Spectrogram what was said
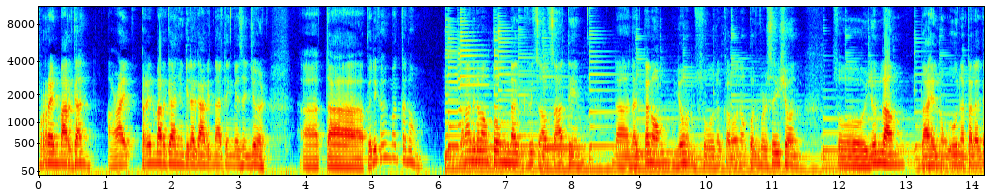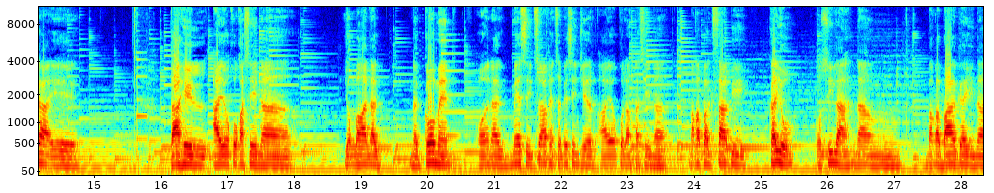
Pren Margan. Alright, Pren Margan yung ginagamit nating messenger. At uh, pwede kayong magtanong. Marami naman pong nag-reach out sa atin na nagtanong, yun. So, nagkaroon ng conversation. So, yun lang. Dahil nung una talaga, eh, dahil ayaw ko kasi na yung mga nag nag-comment o nag-message sa akin sa messenger, ayaw ko lang kasi na makapagsabi kayo o sila ng mga bagay na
